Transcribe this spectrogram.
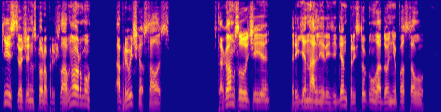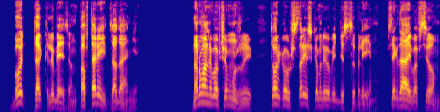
Кисть очень скоро пришла в норму, а привычка осталась. В таком случае региональный резидент пристукнул ладонью по столу. «Будь так любезен, повторить задание». Нормальный, в общем, мужик, только уж слишком любит дисциплину. Всегда и во всем.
